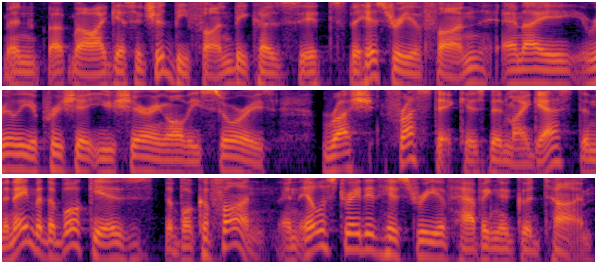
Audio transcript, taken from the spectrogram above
And, uh, well, I guess it should be fun because it's the history of fun. And I really appreciate you sharing all these stories. Russ Frushtick has been my guest, and the name of the book is The Book of Fun An Illustrated History of Having a Good Time.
